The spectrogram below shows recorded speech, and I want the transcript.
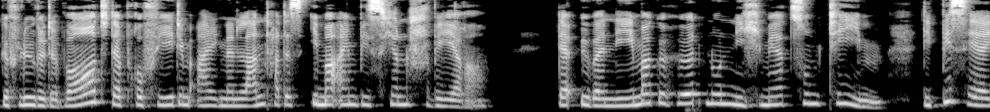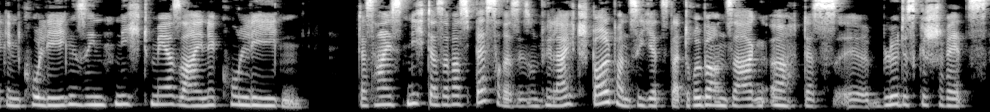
geflügelte Wort, der Prophet im eigenen Land hat es immer ein bisschen schwerer. Der Übernehmer gehört nun nicht mehr zum Team. Die bisherigen Kollegen sind nicht mehr seine Kollegen. Das heißt nicht, dass er was Besseres ist und vielleicht stolpern Sie jetzt darüber und sagen, oh, das äh, blödes Geschwätz.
